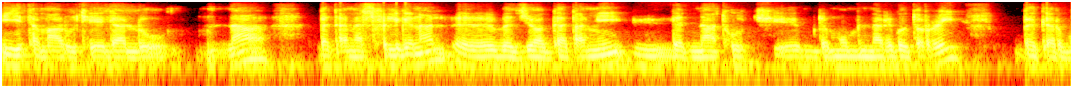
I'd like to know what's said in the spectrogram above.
እየተማሩት ይሄዳሉ እና በጣም ያስፈልገናል። በዚሁ አጋጣሚ ለእናቶች ደግሞ የምናደርገው ጥሪ በቅርቡ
